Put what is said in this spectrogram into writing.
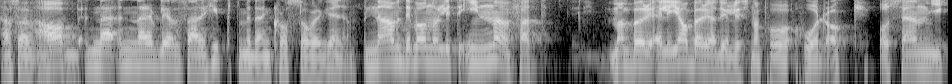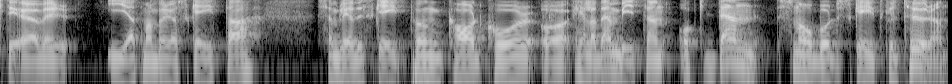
alltså, Ja. när, när det blev så här hippt med den crossover-grejen. Nej, men det var nog lite innan för att man bör, eller jag började ju lyssna på hårdrock och sen gick det över i att man började skata. Sen blev det skatepunk, hardcore och hela den biten. Och den snowboard-skatekulturen,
